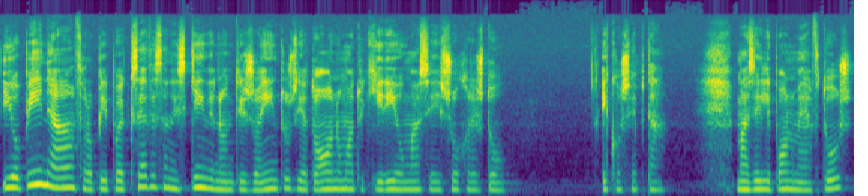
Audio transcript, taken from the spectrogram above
οι οποίοι είναι άνθρωποι που εξέθεσαν εις κίνδυνον τη ζωή τους για το όνομα του Κυρίου μας Ιησού Χριστού. 27. Μαζί λοιπόν με αυτούς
